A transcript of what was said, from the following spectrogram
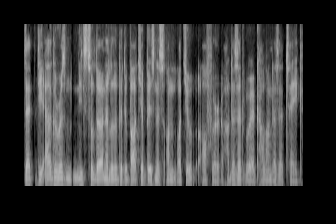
that the algorithm needs to learn a little bit about your business on what you offer. How does that work? How long does that take?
